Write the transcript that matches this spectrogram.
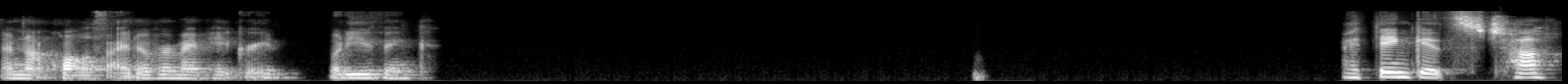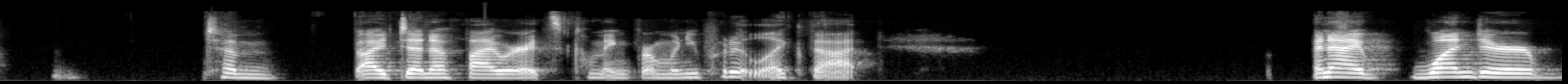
I'm not qualified over my pay grade. What do you think? I think it's tough to identify where it's coming from when you put it like that. And i wonder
